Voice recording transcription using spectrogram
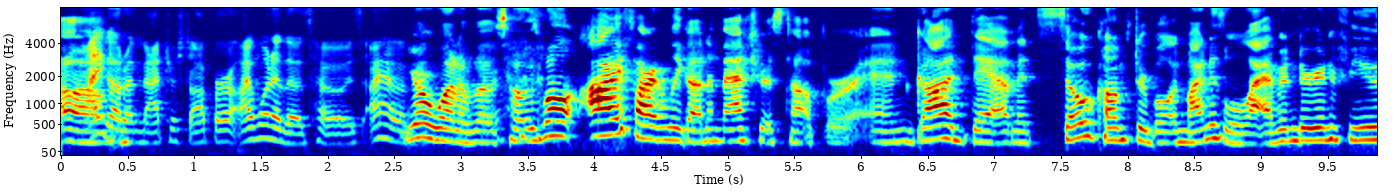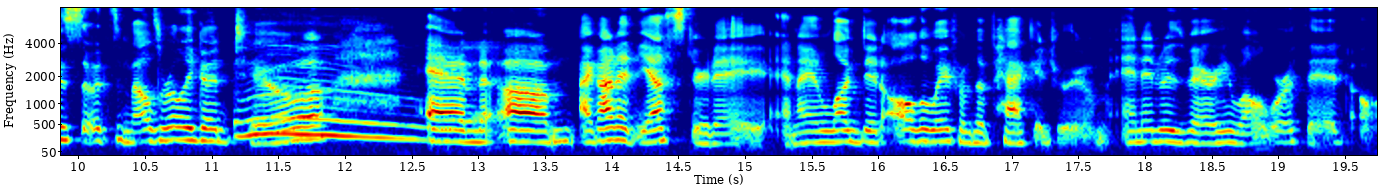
um, I got a mattress topper. I'm one of those hoes. I have a you're one of those hoes. Well, I finally got a mattress topper, and goddamn, it's so comfortable. And mine is lavender infused, so it smells really good too. Ooh. And um, I got it yesterday, and I lugged it all the way from the package room, and it was very well worth it. Oh,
